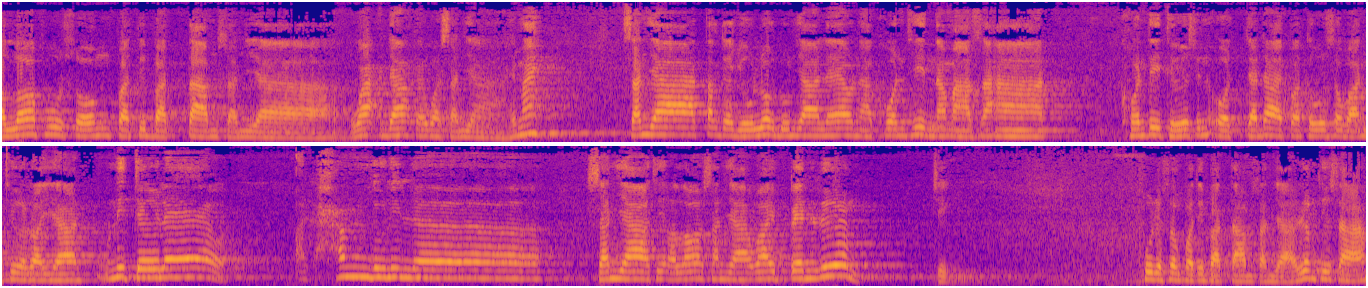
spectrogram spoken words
อัลลอฮ์ผู้ทรงปฏิบัติตามสัญญาวะดะแปลว่าสัญญาเห็นไหม สัญญาตั้งแต่อยู่โลกดุนยาแล้วนะคนที่นมาสะอาด คนที่ถือสินอดจะได้ประตูสวรรค์ชื่อรอยยานวันนี้เจอแล้วอัลฮัมดุลิลลาสัญญาที่อัลลอฮ์สัญญาไว้เป็นเรื่องจริง ผู้จะทรงปฏิบัติตามสัญญาเรื่องที่สาม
